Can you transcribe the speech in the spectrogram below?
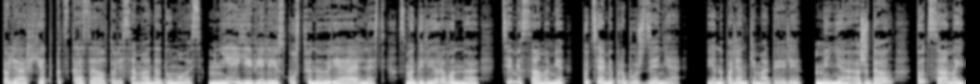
То ли Архет подсказал, то ли сама додумалась. Мне явили искусственную реальность, смоделированную теми самыми путями пробуждения. И на полянке модели меня ждал тот самый...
